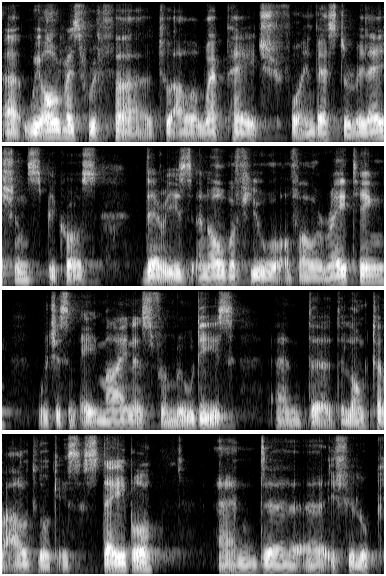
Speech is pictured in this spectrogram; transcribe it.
uh, we always refer to our webpage for investor relations because there is an overview of our rating, which is an A minus from Moody's, and uh, the long term outlook is stable. And uh, uh, if you look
